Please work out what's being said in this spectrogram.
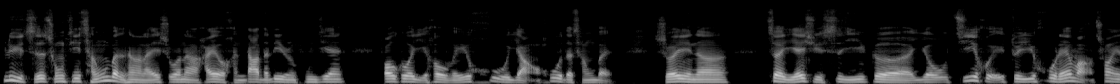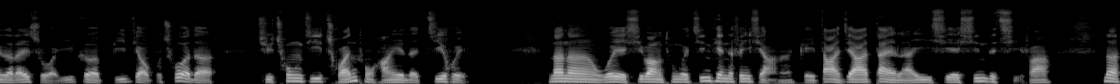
绿植从其成本上来说呢，还有很大的利润空间，包括以后维护养护的成本，所以呢，这也许是一个有机会对于互联网创业者来说一个比较不错的去冲击传统行业的机会。那呢，我也希望通过今天的分享呢，给大家带来一些新的启发。那。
